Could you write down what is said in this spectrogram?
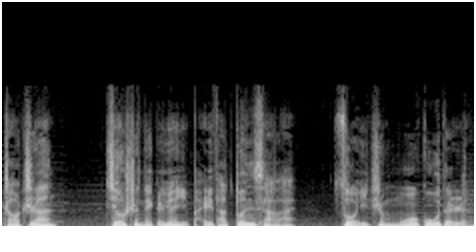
赵之安，就是那个愿意陪他蹲下来做一只蘑菇的人。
